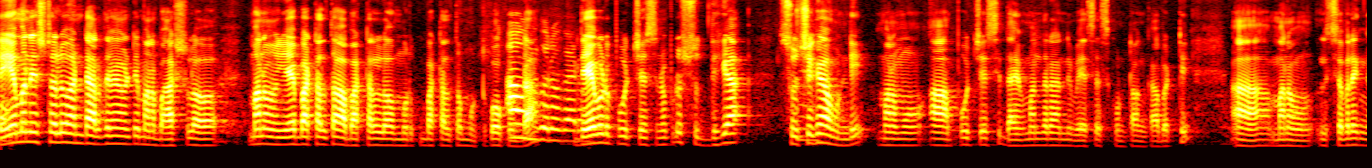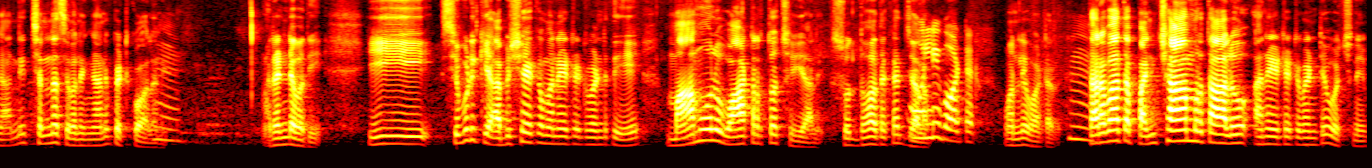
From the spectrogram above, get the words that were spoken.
నియమనిష్టలు అంటే అర్థం ఏమిటి? మన భాషలో మనం ఏ బట్టలతో ఆ బట్టల్లో మురుకు బట్టలతో ముట్టుకోకుండా దేవుడు పూజ చేసినప్పుడు శుద్ధిగా శుచిగా ఉండి మనము ఆ పూజ చేసి దైవ మందిరాన్ని వేసేసుకుంటాం కాబట్టి ఆ, మనం శివలింగాన్ని చిన్న శివలింగాన్ని పెట్టుకోవాలని. రెండవది ఈ శివుడికి అభిషేకం అనేటటువంటిది మామూలు వాటర్తో చేయాలి. శుద్ధోదక జలం. వాటర్ ఓన్లీ వాటర్ తర్వాత పంచామృతాలు అనేటటువంటివి వచ్చినాయి.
